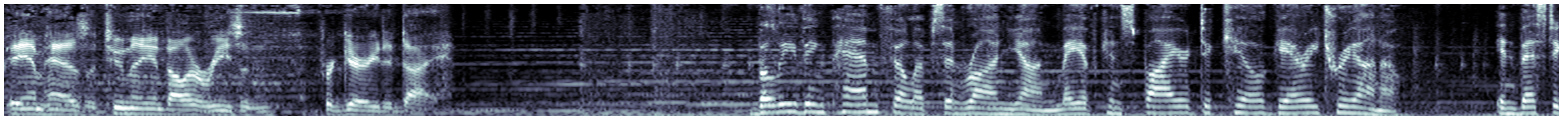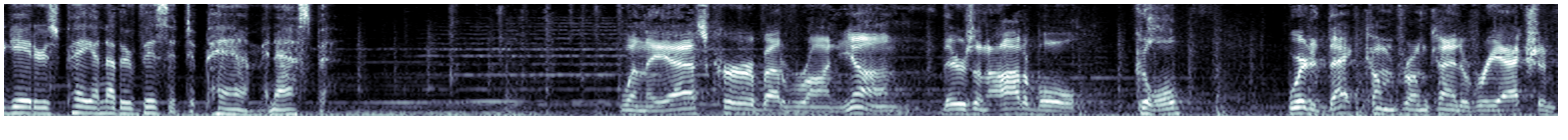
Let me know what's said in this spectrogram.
Pam has a $2 million reason for Gary to die. Believing Pam Phillips and Ron Young may have conspired to kill Gary Triano, investigators pay another visit to Pam in Aspen. When they ask her about Ron Young, there's an audible gulp. Where did that come from kind of reaction?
